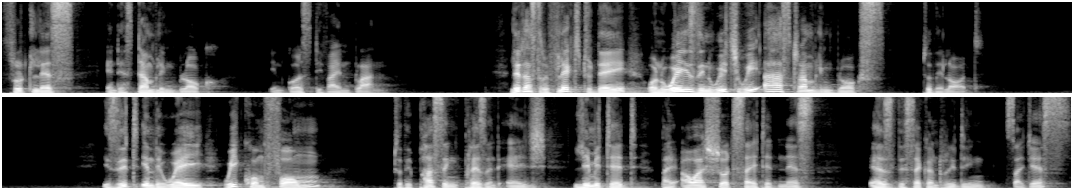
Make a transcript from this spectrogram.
fruitless, and a stumbling block in God's divine plan. Let us reflect today on ways in which we are stumbling blocks to the Lord. Is it in the way we conform to the passing present age, limited by our short sightedness, as the second reading suggests?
